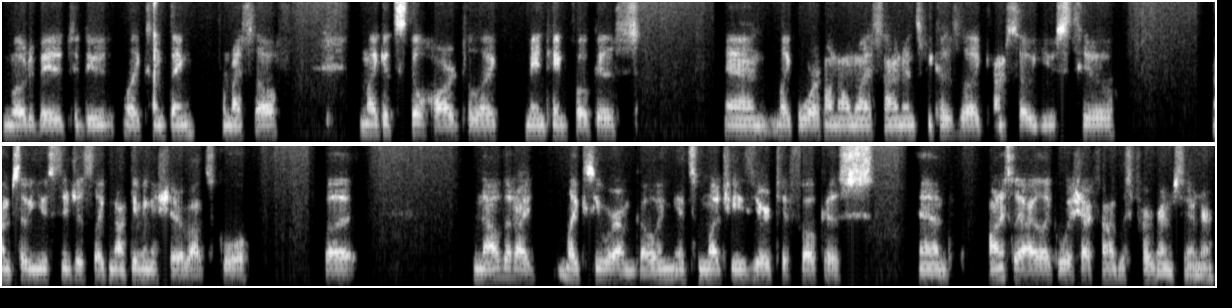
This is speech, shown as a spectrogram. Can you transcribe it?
motivated to do like something for myself and like it's still hard to like maintain focus and like work on all my assignments because like I'm so used to I'm so used to just like not giving a shit about school. But now that I like see where I'm going, it's much easier to focus and honestly I like wish I found this program sooner.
